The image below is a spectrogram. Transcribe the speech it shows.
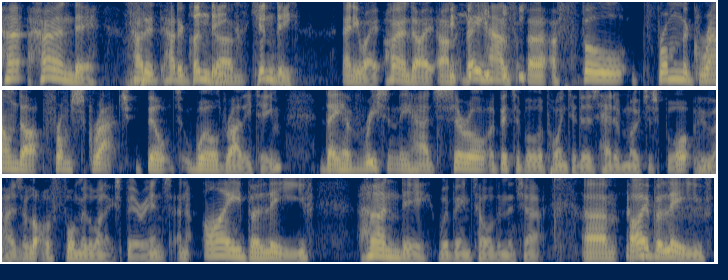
Hyundai. How did how did Hyundai? Um, Hyundai. Anyway, Hyundai, um, they have uh, a full, from the ground up, from scratch built World Rally team. They have recently had Cyril Abiteboul appointed as head of motorsport, who has a lot of Formula One experience, and I believe Hyundai, we're being told in the chat, um, I believe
